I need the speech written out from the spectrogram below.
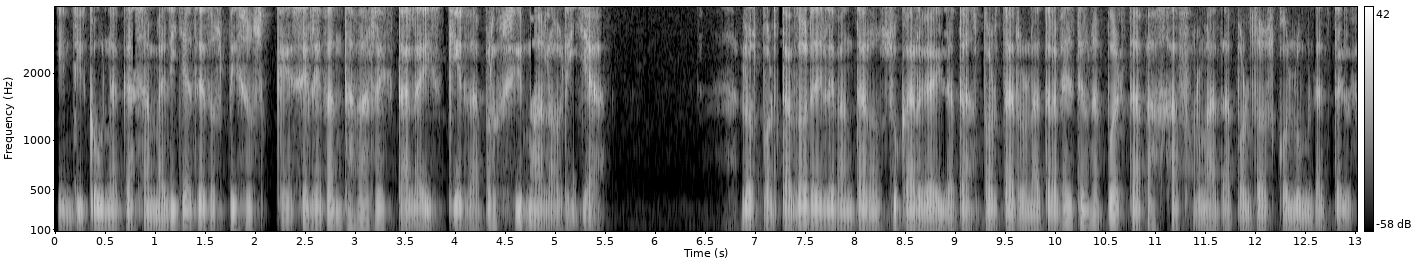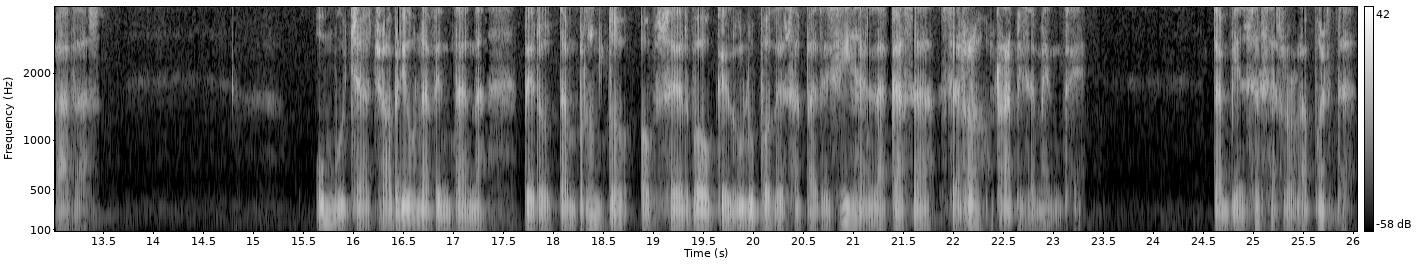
Indicó una casa amarilla de dos pisos que se levantaba recta a la izquierda próxima a la orilla. Los portadores levantaron su carga y la transportaron a través de una puerta baja formada por dos columnas delgadas. Un muchacho abrió una ventana, pero tan pronto observó que el grupo desaparecía en la casa, cerró rápidamente. También se cerró la puerta.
